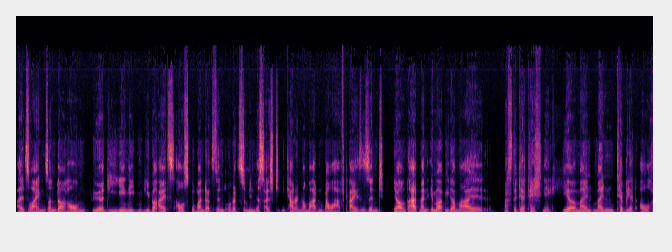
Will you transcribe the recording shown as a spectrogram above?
also einen Sonderraum für diejenigen, die bereits ausgewandert sind oder zumindest als digitale Nomaden dauerhaft reisen sind. Ja, und da hat man immer wieder mal was mit der Technik? Hier mein, mein Tablet auch.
